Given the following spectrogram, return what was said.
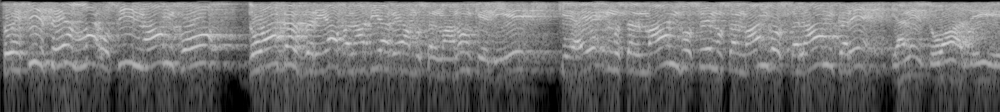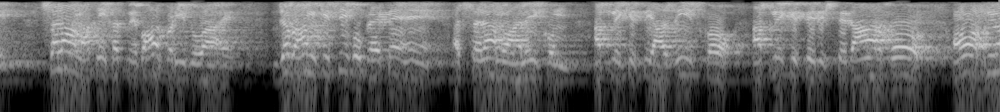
تو اسی سے اللہ اسی نام کو دعا کا ذریعہ بنا دیا گیا مسلمانوں کے لیے کہ ایک مسلمان دوسرے مسلمان کو سلام کرے یعنی دعا دے۔ سلام حقیقت میں بہت بڑی دعا ہے۔ جب ہم کسی کو کہتے ہیں، السلام علیکم، اپنے کسی عزیز کو، اپنے کسی رشتہ دار کو، اور اپنے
